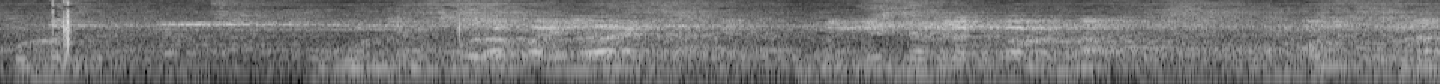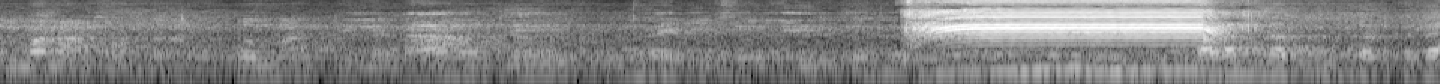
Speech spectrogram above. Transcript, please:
ஒவ்வொன்றும் ஒவ்வொரு ஃபைலாக எடுத்தாங்க உங்களுக்கு என்ன விளக்கமாக வேணா ஒவ்வொன்றுக்கும் விளக்கமாக நான் கொடுத்துறேன் போதுமா நான் வந்து இன்னைக்கு சொல்லி இருக்கேன் கடந்த கூட்டத்துல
